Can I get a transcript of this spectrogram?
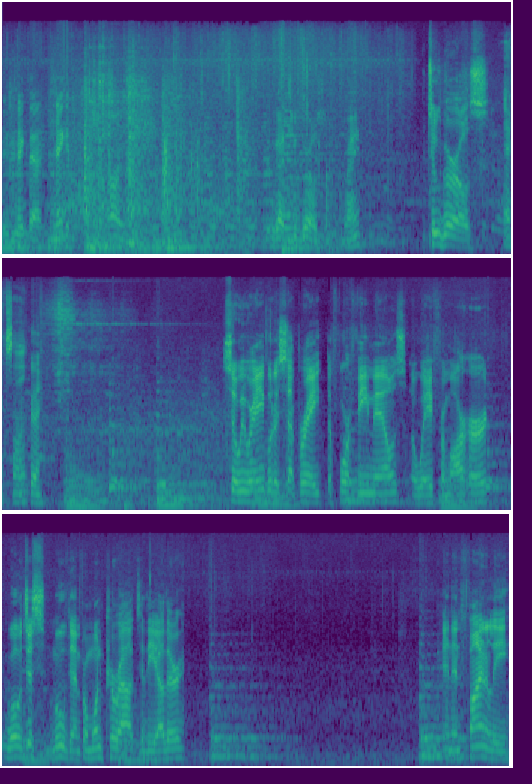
You take that. Take it. Oh, yeah. We got two girls, right? Two girls. Excellent. Okay. So we were able to separate the four females away from our herd. We'll just move them from one corral to the other. And then finally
